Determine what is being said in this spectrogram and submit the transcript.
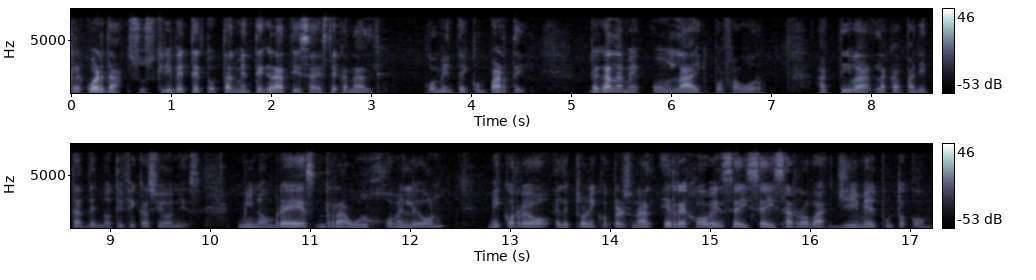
Recuerda, suscríbete totalmente gratis a este canal. Comenta y comparte. Regálame un like, por favor. Activa la campanita de notificaciones. Mi nombre es Raúl Joven León mi correo electrónico personal rjoven66 gmail.com.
